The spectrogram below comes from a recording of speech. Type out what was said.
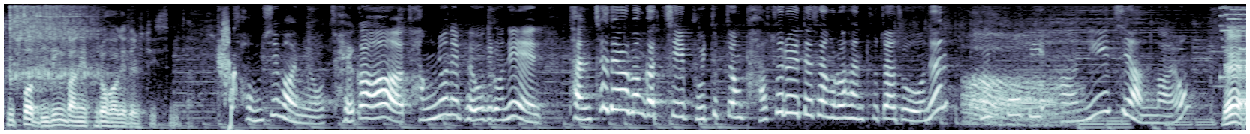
불법 리딩방에 들어가게 될 수 있습니다. 잠시만요. 제가 작년에 배우기로는 단체 대화방 같이 불특정 다수를 대상으로 한 투자 조언은 불법이 아니지 않나요? 네,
